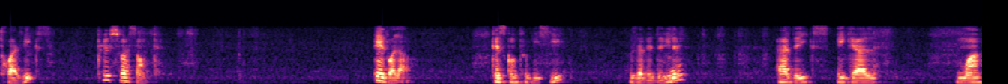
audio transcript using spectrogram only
3x plus 60. Et voilà. Qu'est-ce qu'on trouve ici? Vous avez deviné a de x égale moins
